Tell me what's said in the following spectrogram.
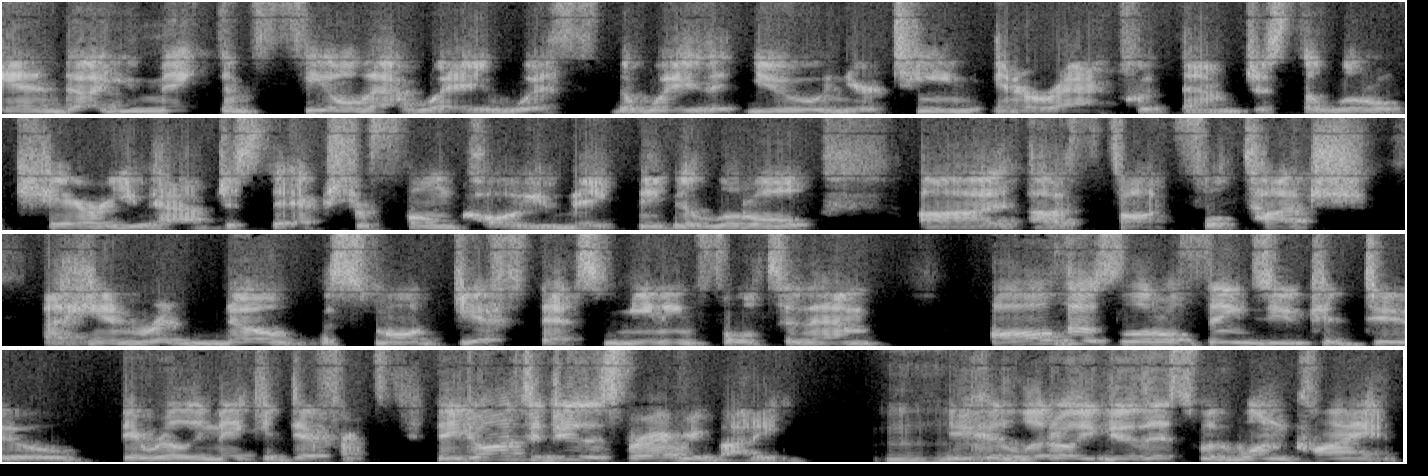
And uh, you make them feel that way with the way that you and your team interact with them, just a little care you have, just the extra phone call you make, maybe a little uh, a thoughtful touch, a handwritten note, a small gift that's meaningful to them. All those little things you could do, they really make a difference. They don't have to do this for everybody Mm-hmm. You could literally do this with one client,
